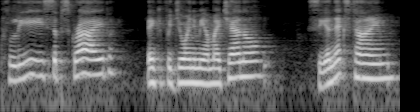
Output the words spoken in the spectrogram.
Please subscribe. Thank you for joining me on my channel. See you next time.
